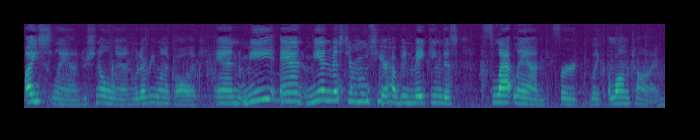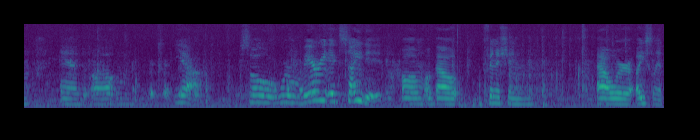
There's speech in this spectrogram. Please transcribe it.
Iceland or Snowland, whatever you want to call it, and me and, me and Mr. Moose here have been making this flatland for, like, a long time, and, um, yeah. So we're very excited um, about finishing our Iceland.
